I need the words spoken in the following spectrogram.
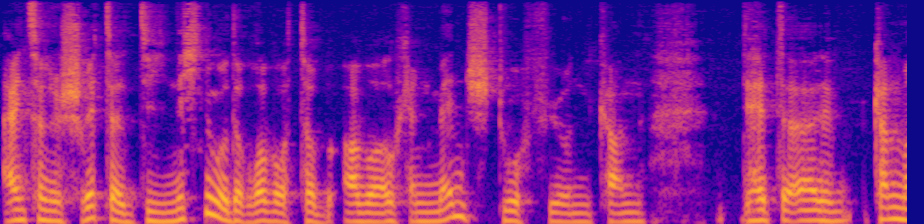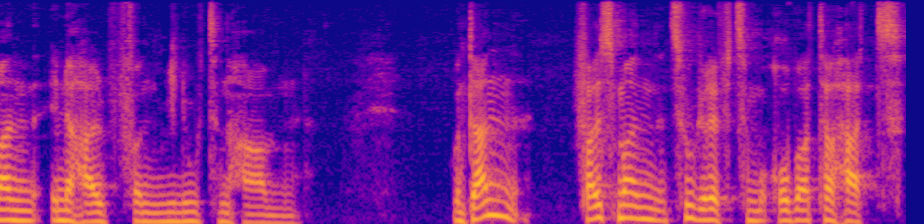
einzelne Schritte, die nicht nur der Roboter, aber auch ein Mensch durchführen kann, hätte, äh, kann man innerhalb von Minuten haben. Und dann, falls man Zugriff zum Roboter hat,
